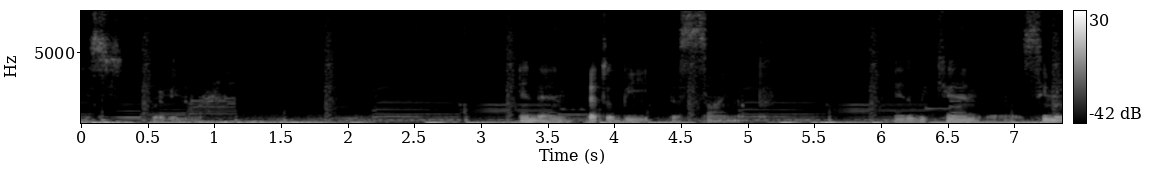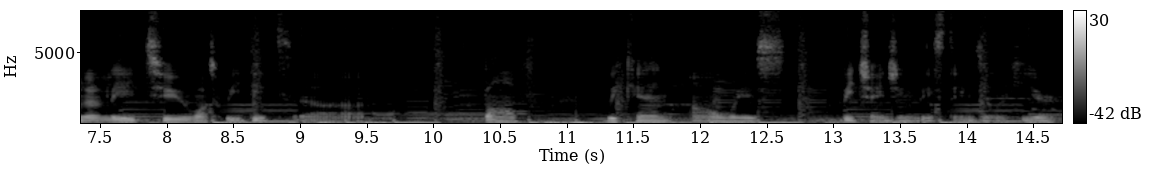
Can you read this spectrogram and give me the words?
this webinar. And then that will be the sign up. And we can, uh, similarly to what we did uh, above, we can always be changing these things over here.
